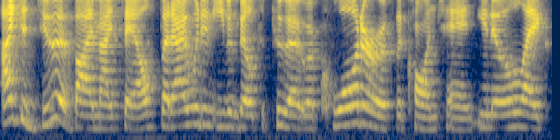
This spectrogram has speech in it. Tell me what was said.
I could do it by myself, but I wouldn't even be able to put out a quarter of the content, you know, like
